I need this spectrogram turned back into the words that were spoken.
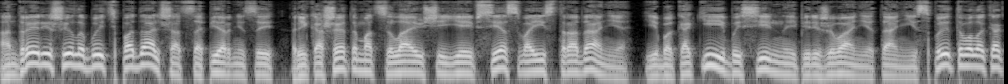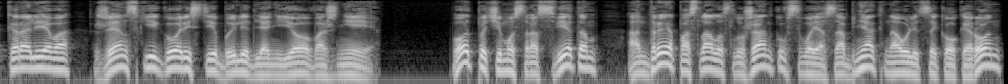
Андре решила быть подальше от соперницы, рикошетом отсылающей ей все свои страдания, ибо какие бы сильные переживания та не испытывала, как королева, женские горести были для нее важнее. Вот почему с рассветом Андре послала служанку в свой особняк на улице Кокерон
